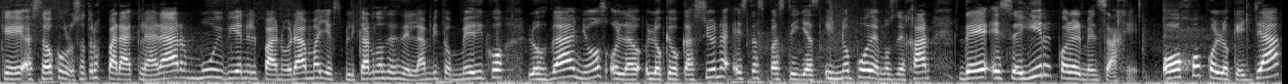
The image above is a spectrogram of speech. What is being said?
que ha estado con nosotros para aclarar muy bien el panorama y explicarnos desde el ámbito médico los daños o lo que ocasiona estas pastillas y no podemos dejar de seguir con el mensaje. Ojo con lo que ya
